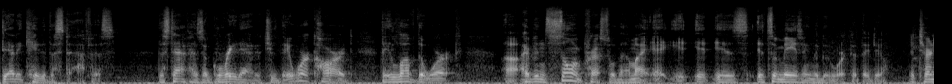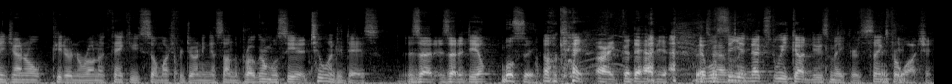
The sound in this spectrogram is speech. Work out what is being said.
dedicated the staff is. The staff has a great attitude. They work hard. They love the work. Uh, I've been so impressed with them. I, it, it is, it's amazing the good work that they do. Attorney General Peter Neronha, thank you so much for joining us on the program. We'll see you at 200 days. Is that is that a deal? We'll see. Okay. All right. Good to have you. and we'll see me. you next week on Newsmakers. Thanks thank for you. watching.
